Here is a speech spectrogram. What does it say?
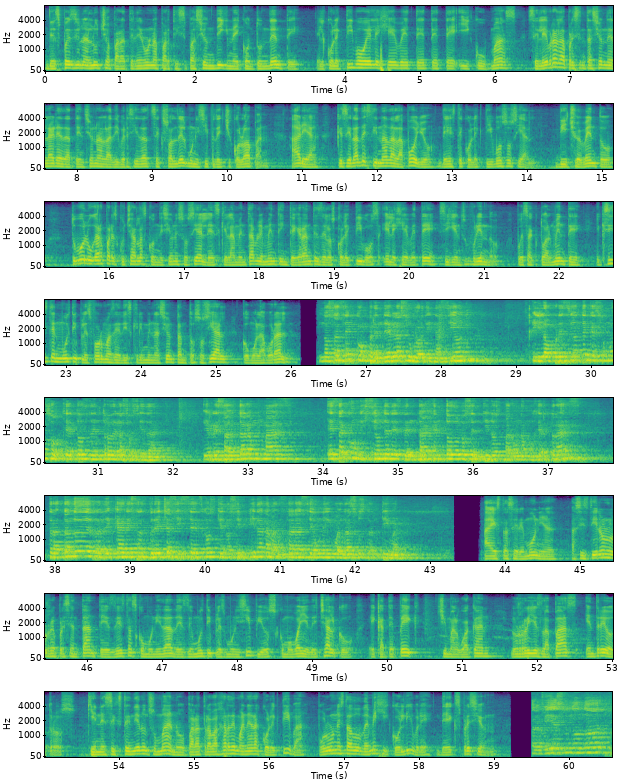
Después de una lucha para tener una participación digna y contundente, el colectivo LGBTTIQ+, celebra la presentación del área de atención a la diversidad sexual del municipio de Chicoloapan, área que será destinada al apoyo de este colectivo social. Dicho evento tuvo lugar para escuchar las condiciones sociales que lamentablemente integrantes de los colectivos LGBT siguen sufriendo, pues actualmente existen múltiples formas de discriminación tanto social como laboral. Nos hacen comprender la subordinación y la opresión de que somos objetos dentro de la sociedad y resaltar aún más esa condición de desventaja en todos los sentidos para una mujer trans, tratando de erradicar esas brechas y sesgos que nos impidan avanzar hacia una igualdad sustantiva. A esta ceremonia asistieron los representantes de estas comunidades de múltiples municipios como Valle de Chalco, Ecatepec, Chimalhuacán, Los Reyes La Paz, entre otros, quienes extendieron su mano para trabajar de manera colectiva por un Estado de México libre de expresión. Para mí es un honor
